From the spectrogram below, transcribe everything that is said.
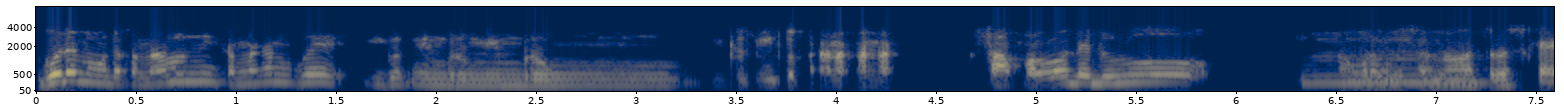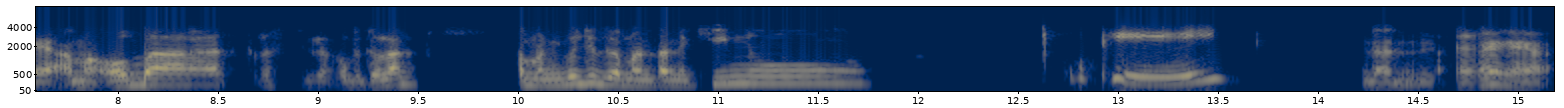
gue udah emang udah kenal lo nih karena kan gue ikut nimbrung-nimbrung ikut-ikut anak-anak shuffle lo deh dulu. Nongkrong di sana Hmm. terus kayak sama obat terus juga kebetulan temen gue juga mantannya Kinu. Oke. Dan akhirnya kayak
